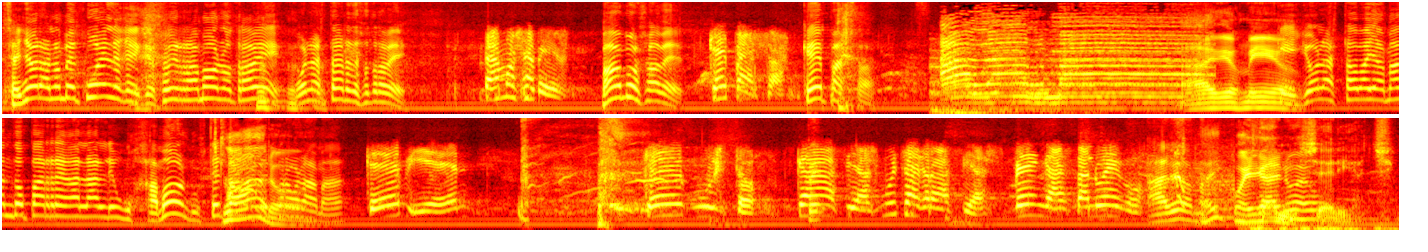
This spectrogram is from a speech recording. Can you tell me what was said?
Señora, no me cuelgue, que soy Ramón otra vez. Buenas tardes otra vez. Vamos a ver. Vamos a ver. ¿Qué pasa? ¿Qué pasa? Ay, Dios mío. Que yo la estaba llamando para regalarle un jamón. Usted conoce el Claro. programa. Qué bien. Qué gusto. Gracias, muchas gracias. Venga, hasta luego. Adiós. Ay, cuelga de Qué nuevo. miseria, chico.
